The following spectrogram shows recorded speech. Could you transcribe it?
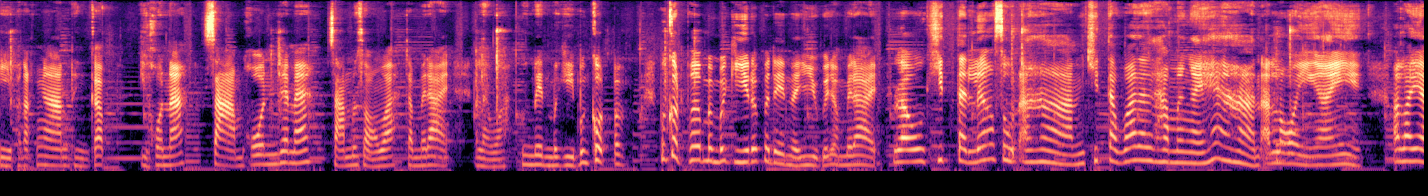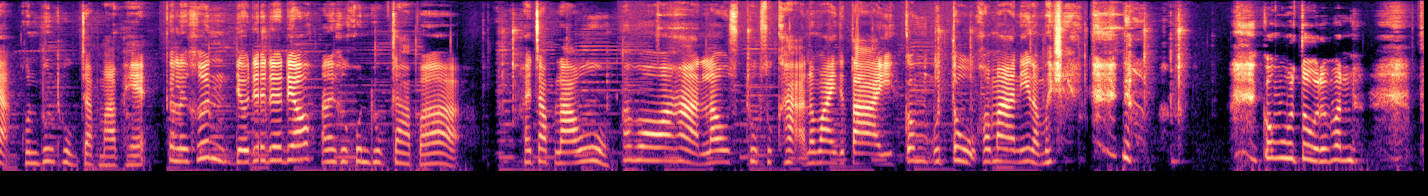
มีพนักงานถึงกับกี่คนนะสามคนใช่ไหมสามหรือสองวะจำไม่ได้อะไรวะเพิ่งเล่นเมื่อกี้เพิ่งกดแบบเพิ่งกดเพิ่มไปเมื่อกี้ด้วยประเด็นไหนอยู่ก็จำไม่ได้ เราคิดแต่เรื่องสูตรอาหาร คิดแต่ว่าจะทำยังไงให้อาหารอร่อยไง อะไรอะ่ะคุณเพิ่งถูกจับมาแพะก็เลยขึ้นเดี๋ยวเดี๋ยวเดี๋ยวอะไรคือคุณถูกจับอะ จับเราพบออาหารเราถูกสุขอนามัยจะตายกรมอุตุเข้ามานี่เหรอไม่ใช่เดี๋ยวกรมอุตุนั่นมันพ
